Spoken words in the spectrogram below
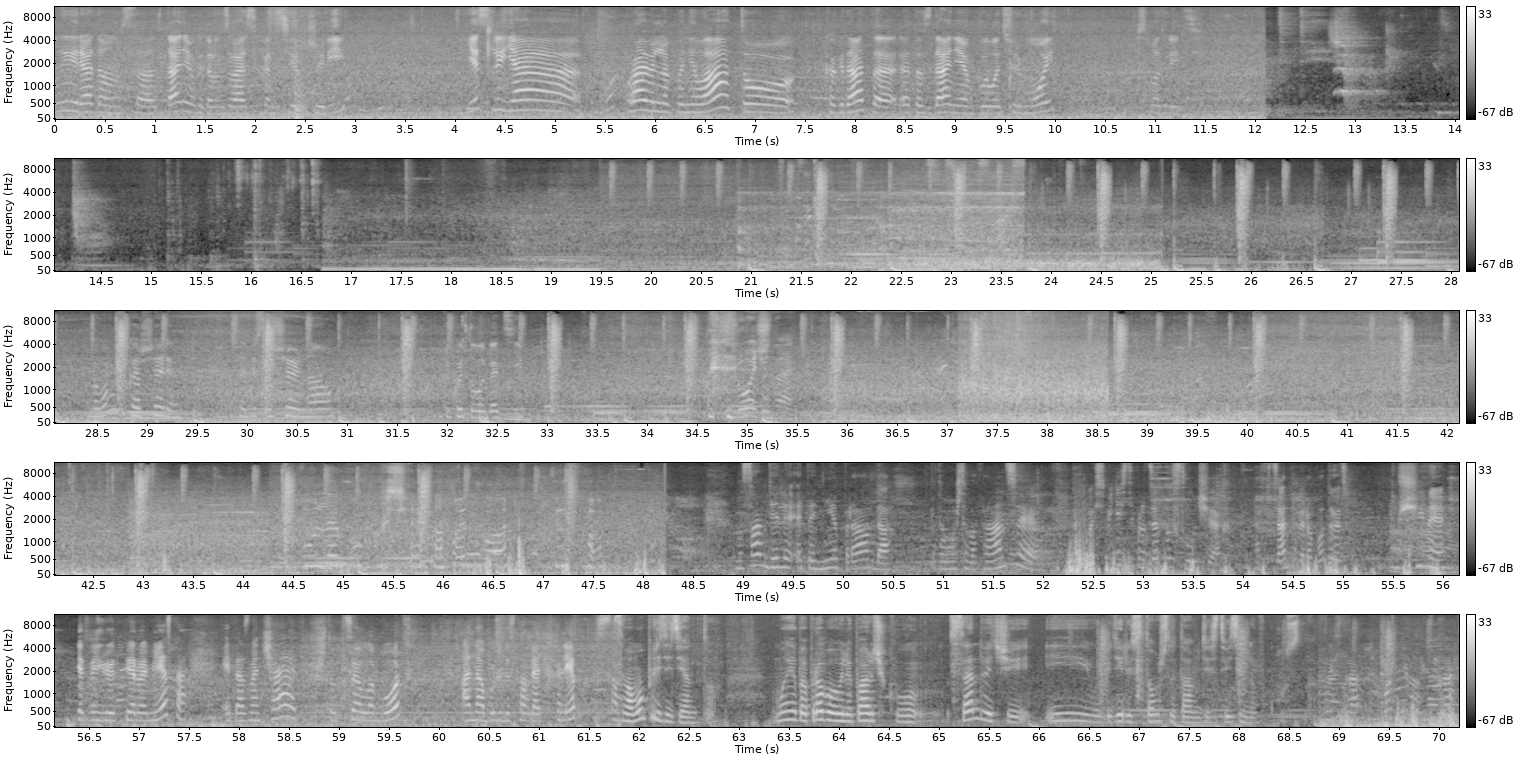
Мы рядом со зданием, которое называется консьержери. Если я правильно поняла, то когда-то это здание было тюрьмой. Смотрите. Каршеринг. Написано share now. Какой-то логотип. Срочно! На самом деле это неправда, потому что во Франции в 80% случаев официантами работают мужчины. Это выигрывает первое место. Это означает, что целый год она будет доставлять хлеб Самому президенту мы попробовали парочку сэндвичей и убедились в том, что там действительно вкусно. быстро, вот не быстро.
